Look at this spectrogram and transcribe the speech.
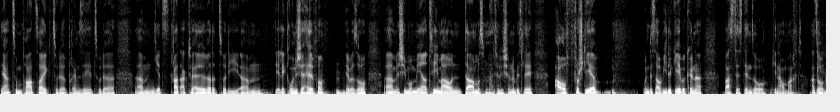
ja, zum Fahrzeug, zu der Bremse, zu der, ähm, jetzt gerade aktuell wird so die, ähm, die elektronische Helfer mhm. eben so, ähm, ist immer mehr Thema und da muss man natürlich schon ein bisschen auch verstehen und es auch wiedergeben können, was das denn so genau macht. Also okay.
